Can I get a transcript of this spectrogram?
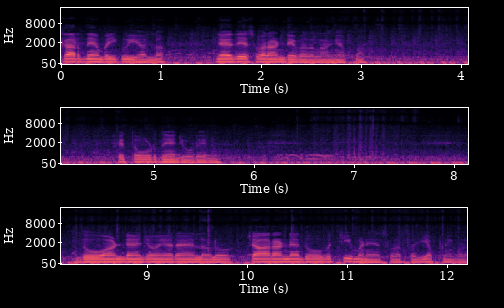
ਕਰਦੇ ਆ ਬਈ ਕੋਈ ਹੱਲ। ਜਾਂ ਇਹਦੇ ਇਸ ਵਾਰ ਆਂਡੇ ਬਦਲਾਂਗੇ ਆਪਾਂ। ਫਿਰ ਤੋੜਦੇ ਆ ਜੋੜੇ ਨੂੰ। ਦੋ ਆਂਡਿਆਂ ਚੋਂ ਯਾਰ ਐ ਲਾ ਲਓ, ਚਾਰ ਆਂਡਿਆਂ ਦੋ ਬੱਚੇ ਹੀ ਬਣੇ ਇਸ ਵਾਰ ਤਾਂ ਜੀ ਆਪਣੇ ਕੋਲ।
